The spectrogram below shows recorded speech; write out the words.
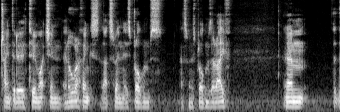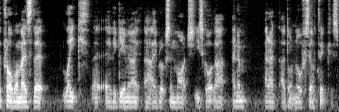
trying to do too much and, and overthinks. That's when his problems. That's when his problems arrive. Um, the- problem is that, like uh, uh, the game in, at Ibrox in March, he's got that in him, and I, I don't know if Celtic is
